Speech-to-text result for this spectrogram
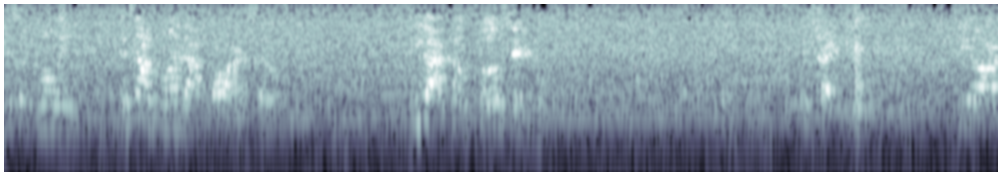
This is going. It's not going that far, so you gotta come closer. It's right here. DR.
